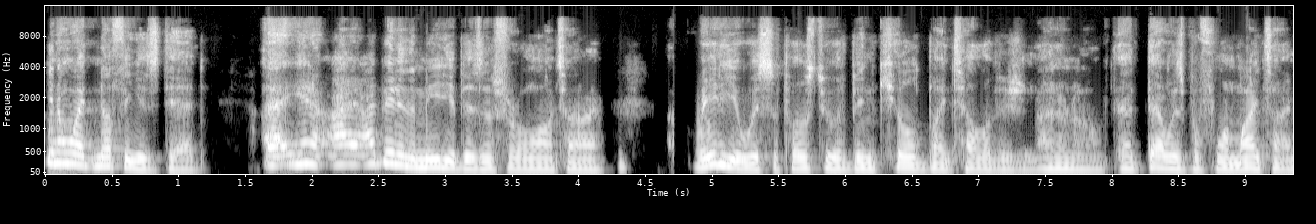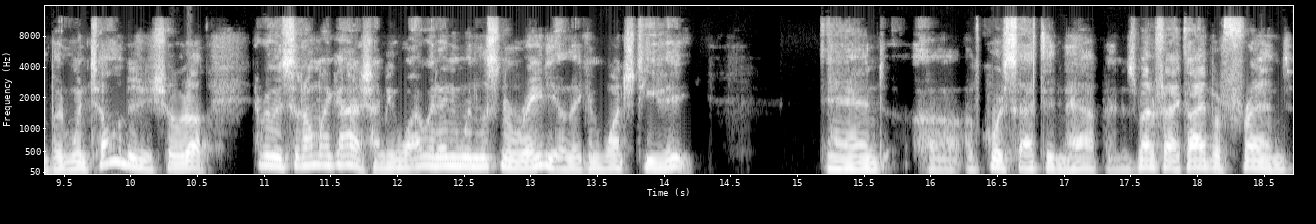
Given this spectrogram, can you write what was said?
you know what? Nothing is dead. I, you know, I, I've been in the media business for a long time. Radio was supposed to have been killed by television. I don't know that that was before my time. But when television showed up, everyone said, "Oh my gosh! I mean, why would anyone listen to radio? They can watch TV." And uh, of course, that didn't happen. As a matter of fact, I have a friend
